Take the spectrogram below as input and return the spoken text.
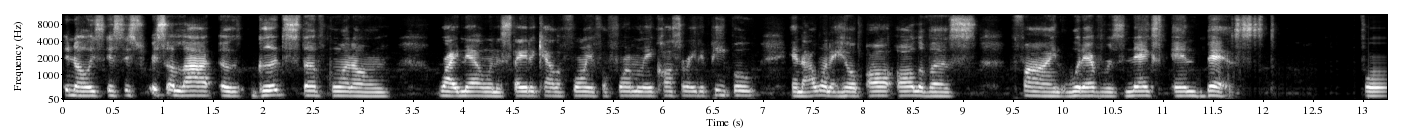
you know, it's, it's, it's, it's a lot of good stuff going on right now in the state of California for formerly incarcerated people. And I want to help all, all of us find whatever is next and best for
